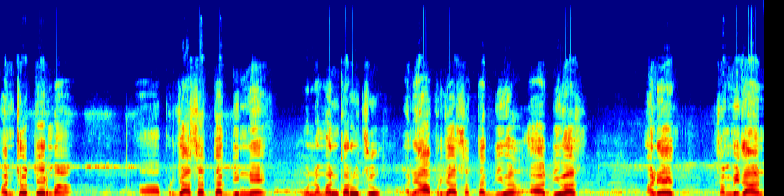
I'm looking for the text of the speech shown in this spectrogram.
પંચોતેરમાં પ્રજાસત્તાક દિનને હું નમન કરું છું. અને આ પ્રજાસત્તાક દિવસ દિવસ અને સંવિધાન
